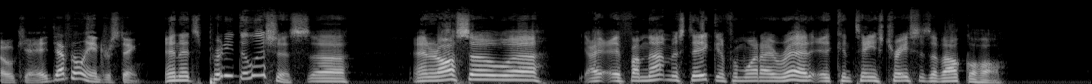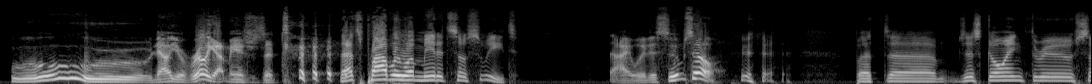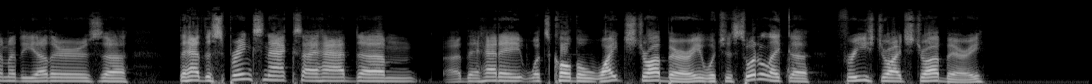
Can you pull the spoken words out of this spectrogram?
Okay, definitely interesting. and it's pretty delicious. Uh, and it also, uh, I, if I'm not mistaken, from what I read, it contains traces of alcohol. Ooh, now you really got me interested. That's probably what made it so sweet. I would assume so. But uh, just going through some of the others, uh, they had the spring snacks. I had um, uh, they had a what's called the white strawberry, which is sort of like a freeze dried strawberry,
